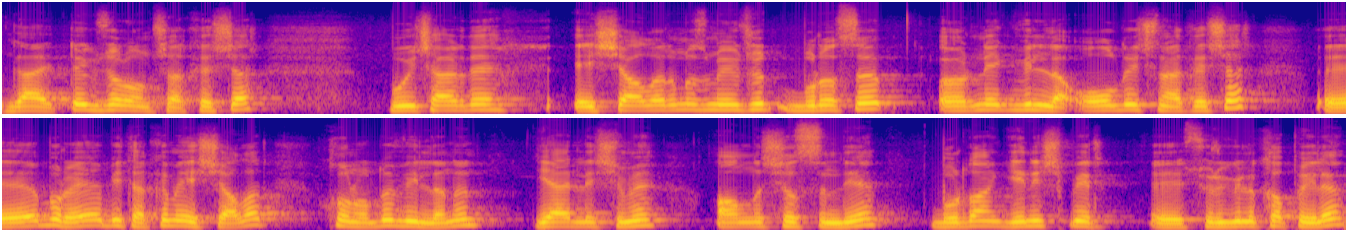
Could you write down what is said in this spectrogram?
Gayet de güzel olmuş arkadaşlar. Bu içeride eşyalarımız mevcut. Burası örnek villa olduğu için arkadaşlar e, buraya bir takım eşyalar konuldu. Villanın yerleşimi anlaşılsın diye. Buradan geniş bir e, sürgülü kapıyla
